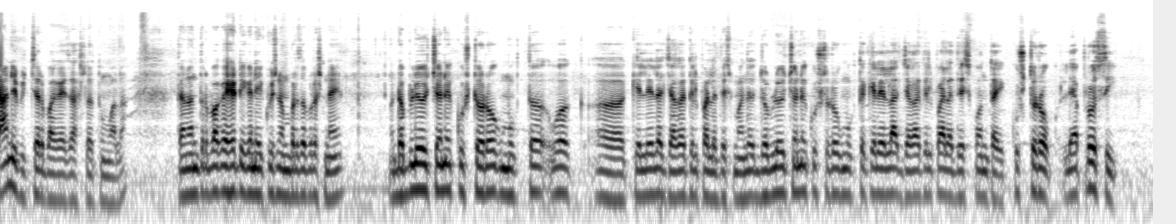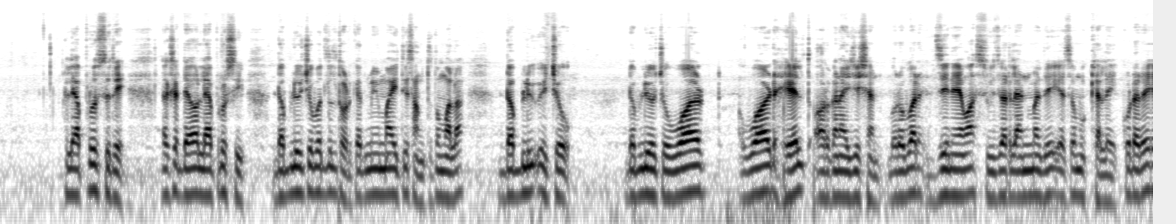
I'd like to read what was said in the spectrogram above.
छान आहे पिक्चर बघायचा असलं तुम्हाला. त्यानंतर बघा या ठिकाणी एकवीस नंबरचा प्रश्न आहे. डब्ल्यू एच ओने कुष्ठरोग मुक्त व केलेल्या केलेला जगातील पहिला देश म्हणजे डब्ल्यू एच ओने कुष्ठरोग मुक्त केलेला जगातील पहिला देश कोणता आहे? कुष्ठरोग. लॅप्रोसी. लॅप्रोसी रे. लक्षात ठेवा लॅप्रोसी. डब्ल्यू एच ओबद्दल थोडक्यात मी माहिती सांगतो तुम्हाला. W H O W H O world world health organization बरोबर? जिनेवा स्वित्झर्लंडमध्ये याचं मुख्यालय कुठं रे?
